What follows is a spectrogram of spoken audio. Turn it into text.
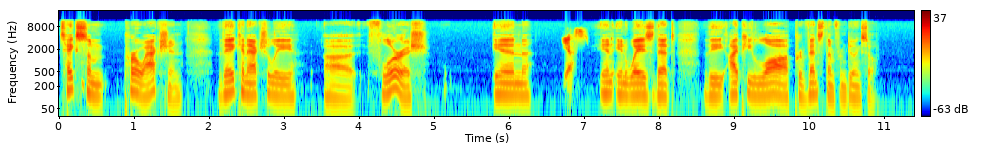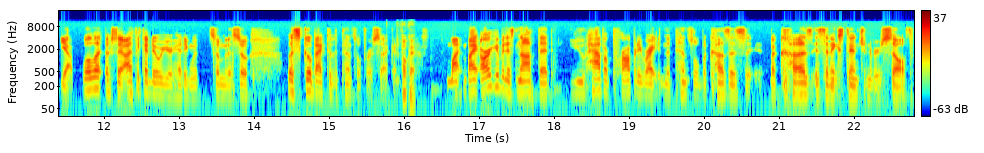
takes some pro action, they can actually uh, flourish in yes in in ways that the IP law prevents them from doing so. Yeah. Well, let, say I think I know where you're heading with some of this. So let's go back to the pencil for a second. Okay. My my argument is not that you have a property right in the pencil because it's because it's an extension of yourself.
